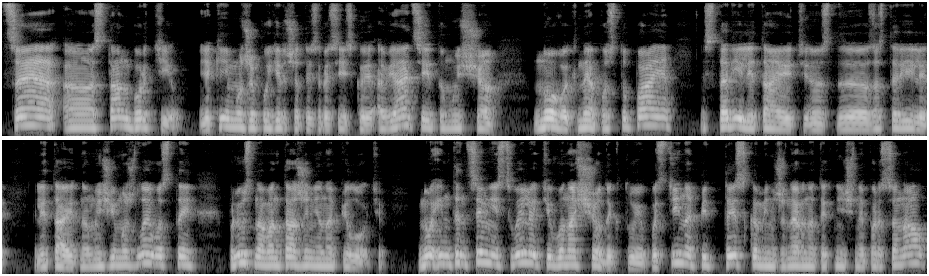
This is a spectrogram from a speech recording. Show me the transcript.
це е, стан бортів, який може погіршитись російської авіації, тому що нових не поступає, старі літають, е, е, застарілі літають на межі можливостей, плюс навантаження на пілотів. Ну, інтенсивність вильотів вона що диктує? Постійно під тиском інженерно-технічний персонал,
